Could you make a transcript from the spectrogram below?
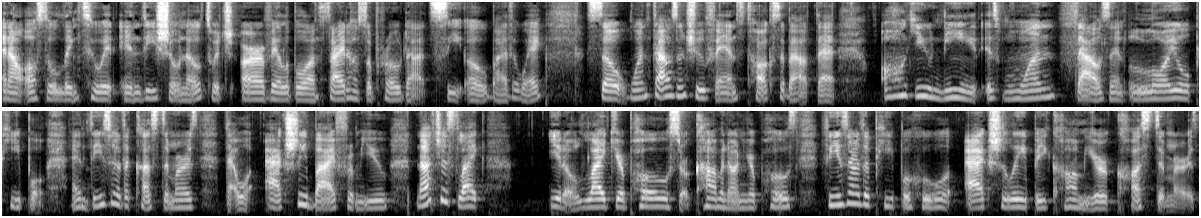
and I'll also link to it in the show notes, which are available on sidehustlepro.co, by the way. So, 1000 True Fans talks about that all you need is 1,000 loyal people. And these are the customers that will actually buy from you, not just like, you know, like your post or comment on your post. These are the people who will actually become your customers.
